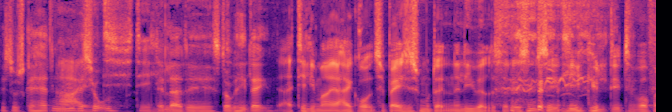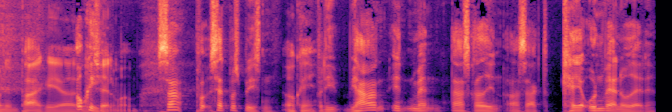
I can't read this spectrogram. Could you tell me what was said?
hvis du skal have den nye Nej, version? det- det er lige- Eller er det stukket helt af? Ja, det er lige meget. Jeg har ikke råd til basismodellen alligevel, så det er sådan set ligegyldigt, hvorfor en pakke jeg Okay. udtaler mig om. Så på, sat på spidsen. Okay. Fordi vi har en mand, der har skrevet ind og sagt, kan jeg undvære noget af det?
